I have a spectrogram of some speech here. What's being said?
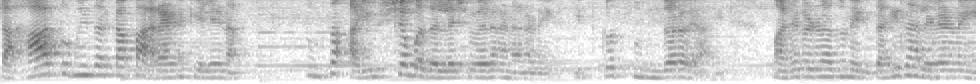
दहा तुम्ही जर का पारायण केले ना तुमचं आयुष्य बदलल्याशिवाय राहणार नाही. इतकं सुंदर आहे. माझ्याकडनं अजून एकदाही झालेलं नाही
